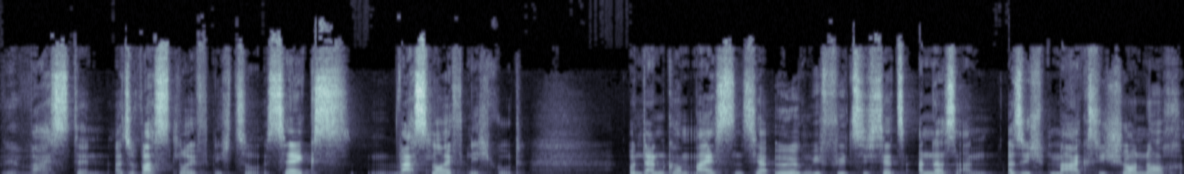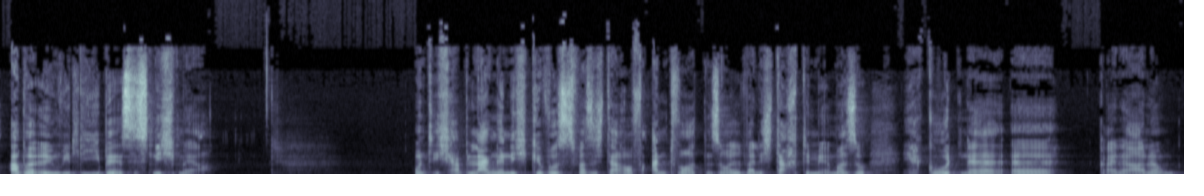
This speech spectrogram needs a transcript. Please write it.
was denn? Also was läuft nicht so? Sex, was läuft nicht gut? Und dann kommt meistens, ja, irgendwie fühlt es sich jetzt anders an. Also ich mag sie schon noch, aber irgendwie Liebe ist es nicht mehr. Und ich habe lange nicht gewusst, was ich darauf antworten soll, weil ich dachte mir immer so, ja gut, ne, äh, keine Ahnung,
